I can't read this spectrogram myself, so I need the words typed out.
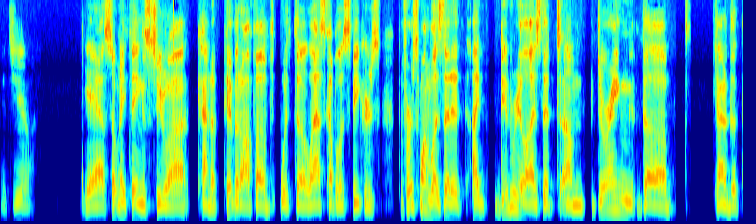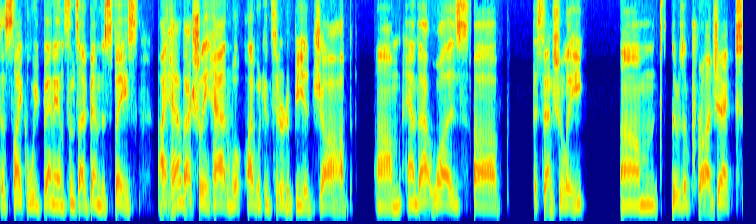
it's you. Yeah, so many things to uh, kind of pivot off of with the last couple of speakers. The first one was that it, I did realize that um, during the kind of the, the cycle we've been in since I've been in the space, I have actually had what I would consider to be a job. Um, and that was uh, essentially um, there was a project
